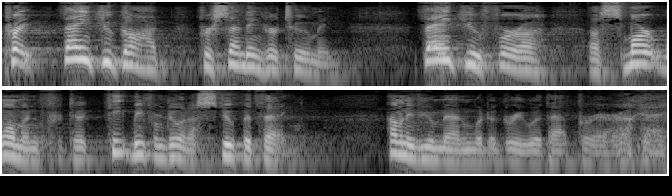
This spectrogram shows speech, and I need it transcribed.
pray, thank you, God, for sending her to me. Thank you for a, a smart woman for, to keep me from doing a stupid thing. How many of you men would agree with that prayer? Okay.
